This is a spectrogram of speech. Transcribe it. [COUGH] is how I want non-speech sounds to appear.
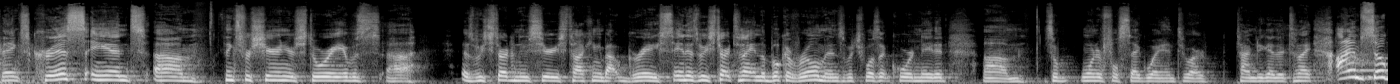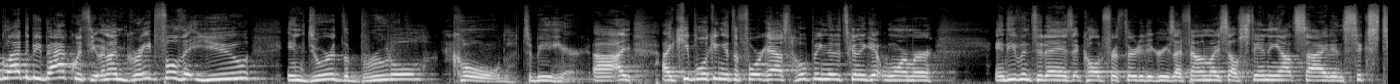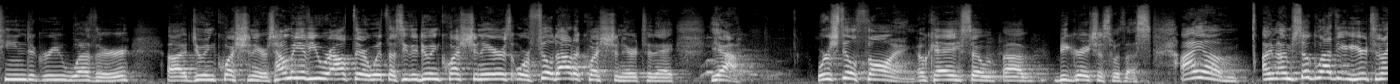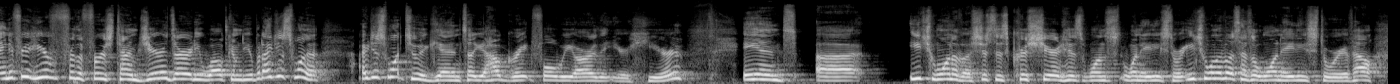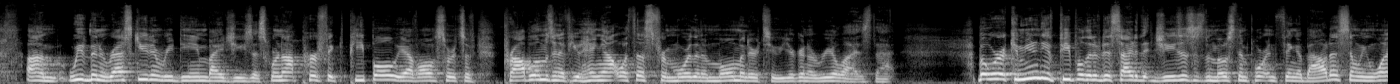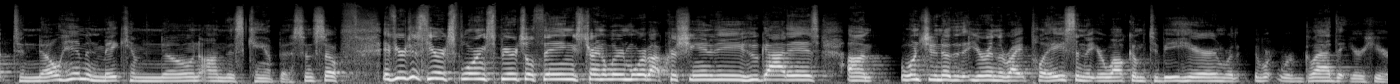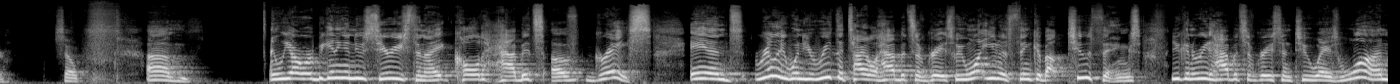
Thanks, Chris, and um, thanks for sharing your story. It was uh, as we start a new series talking about grace, and as we start tonight in the book of Romans, which wasn't coordinated. Um, it's a wonderful segue into our time together tonight. I am so glad to be back with you, and I'm grateful that you endured the brutal cold to be here. Uh, I, I keep looking at the forecast, hoping that it's going to get warmer. And even today, as it called for 30 degrees, I found myself standing outside in 16 degree weather uh, doing questionnaires. How many of you were out there with us, either doing questionnaires or filled out a questionnaire today? Yeah. We're still thawing, okay? So uh, be gracious with us. I, um, I'm, I'm so glad that you're here tonight. And if you're here for the first time, Jared's already welcomed you, but I just want to I just want to again tell you how grateful we are that you're here. And uh, each one of us, just as Chris shared his 180 story, each one of us has a 180 story of how um, we've been rescued and redeemed by Jesus. We're not perfect people. We have all sorts of problems. And if you hang out with us for more than a moment or two, you're going to realize that. But we're a community of people that have decided that Jesus is the most important thing about us, and we want to know him and make him known on this campus. And so, if you're just here exploring spiritual things, trying to learn more about Christianity, who God is, um, I want you to know that you're in the right place and that you're welcome to be here, and we're, we're, we're glad that you're here. So, um, and we are we're beginning a new series tonight called Habits of Grace. And really when you read the title Habits of Grace, we want you to think about two things. You can read Habits of Grace in two ways. One,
